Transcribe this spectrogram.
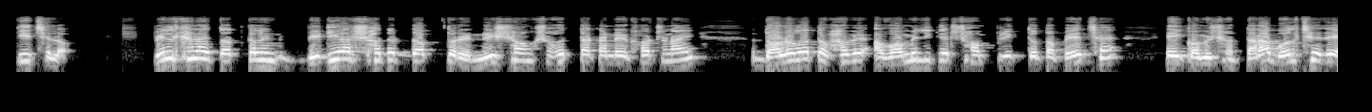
কি ছিল। পিলখানায় তৎকালীন বিডিআর সদর দপ্তরে নৃশংস হত্যাকাণ্ডের ঘটনায় দলগতভাবে আওয়ামী লীগের সম্পৃক্ততা পেয়েছে এই কমিশন। তারা বলছে যে,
